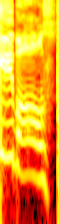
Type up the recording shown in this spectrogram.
cue balls.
